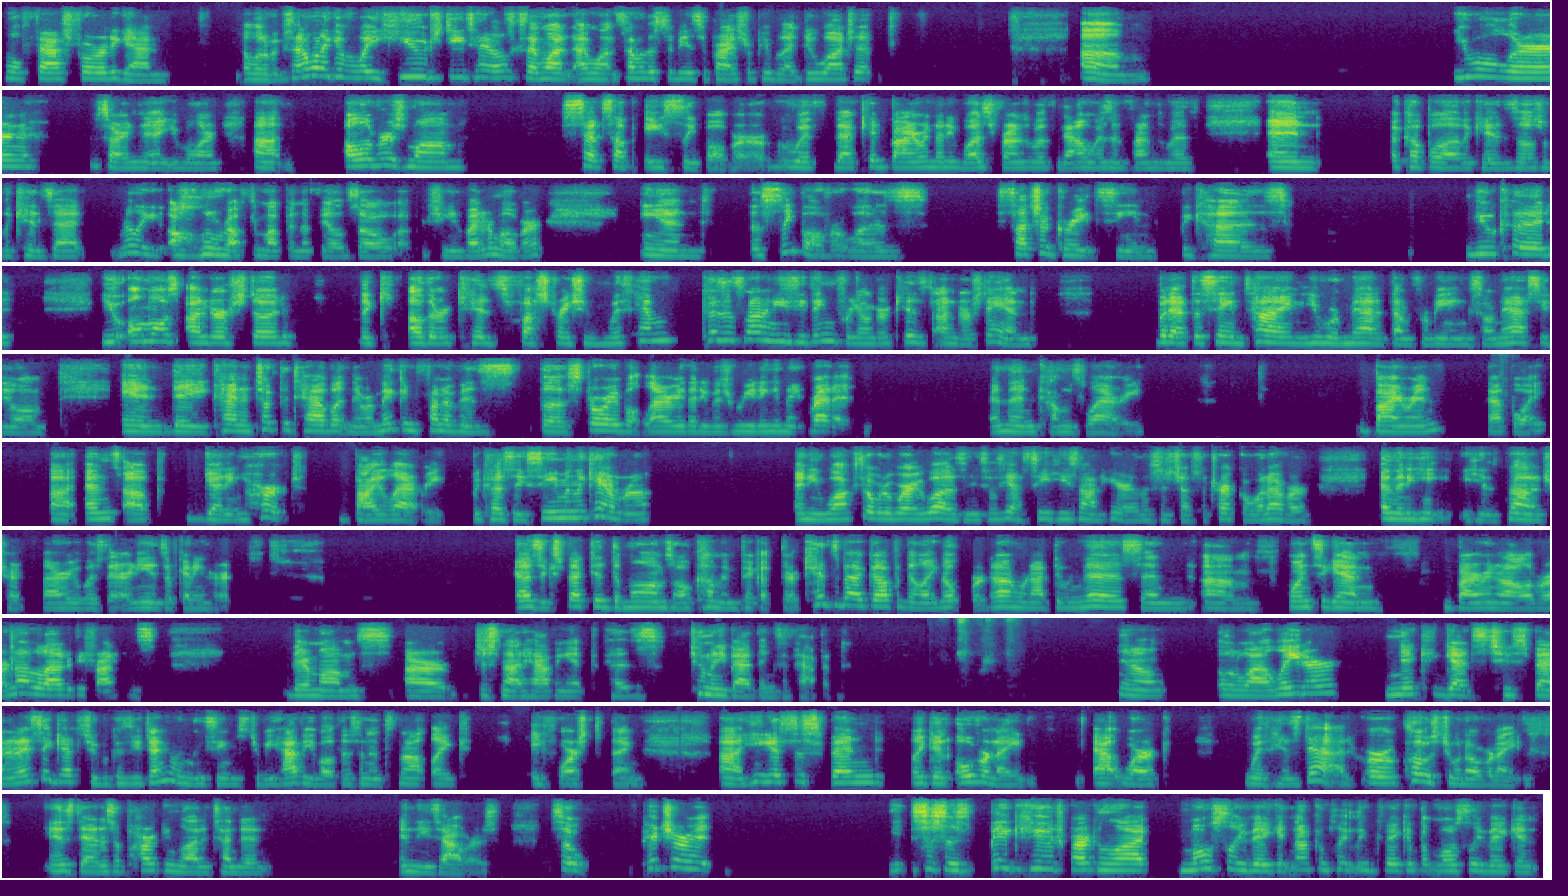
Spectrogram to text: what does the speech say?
we'll fast forward again a little bit because I don't want to give away huge details because I want I want some of this to be a surprise for people that do watch it. Um, you will learn. Sorry, you will learn. Uh, Oliver's mom sets up a sleepover with that kid Byron that he was friends with, now isn't friends with, and a couple of other kids. Those were the kids that really all roughed him up in the field. So she invited him over, and the sleepover was such a great scene because you could, you almost understood the other kids' frustration with him because it's not an easy thing for younger kids to understand. But at the same time, you were mad at them for being so nasty to him. And they kind of took the tablet and they were making fun of his the story about Larry that he was reading and they read it. And then comes Larry. Byron, that boy, uh, ends up getting hurt by Larry because they see him in the camera and he walks over to where he was and he says, Yeah, see, he's not here. This is just a trick or whatever. And then he he's not a trick. Larry was there and he ends up getting hurt. as expected, the moms all come and pick up their kids back up, and they're like, "Nope, we're done. We're not doing this." And um, once again, Byron and Oliver are not allowed to be friends. Their moms are just not having it because too many bad things have happened. You know, a little while later, Nick gets to spend, and I say gets to because he genuinely seems to be happy about this, and it's not like a forced thing. Uh, he gets to spend like an overnight at work with his dad, or close to an overnight. His dad is a parking lot attendant in these hours. So picture it. It's just this big, huge parking lot, mostly vacant, not completely vacant, but mostly vacant.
